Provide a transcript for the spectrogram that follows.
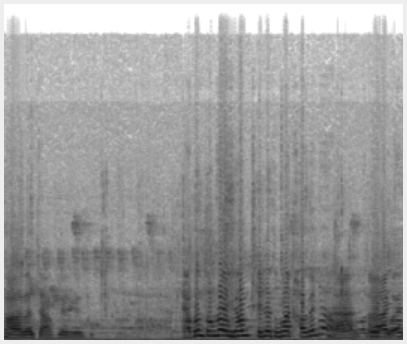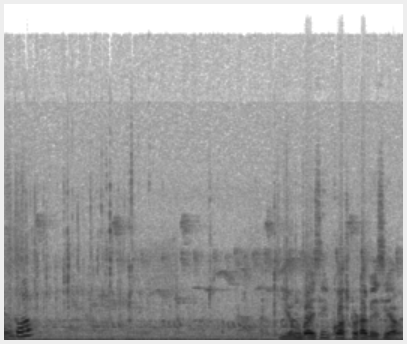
খাওয়া দাওয়া চাপ হয়ে গেছে। এখন তোমরা ইয়ং ছেলে তোমরা খাবে না? হ্যাঁ, তোমাদের তাই তো। বয়স কম ইয়ং বয়সে কষ্টটা বেশি হবে।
